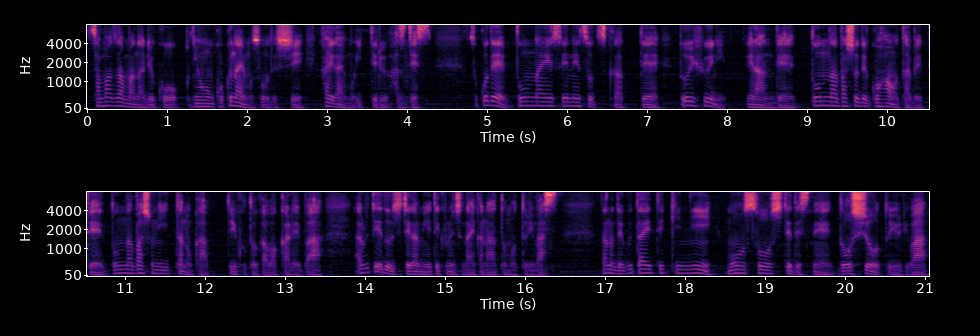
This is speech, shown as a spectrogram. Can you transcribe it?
さまざまな旅行日本国内もそうですし海外も行ってるはずです。そこでどんな SNS を使ってどういうふうに選んでどんな場所でご飯を食べてどんな場所に行ったのかっていうことが分かればある程度打ち手が見えてくるんじゃないかなと思っております。なので具体的に妄想してですねどうしようというよりは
